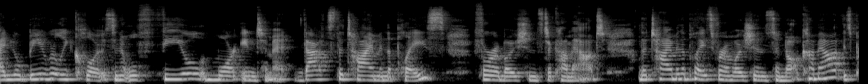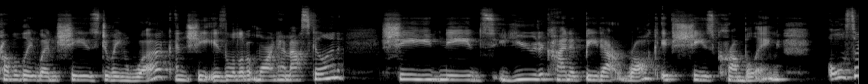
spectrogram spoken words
and you'll be really close and it will feel more intimate. That's the time and the place for emotions to come out. The time and the place for emotions to not come out is probably when she's doing work and she is a little bit more in her masculine. She needs you to kind of be that rock if she's crumbling. Also,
